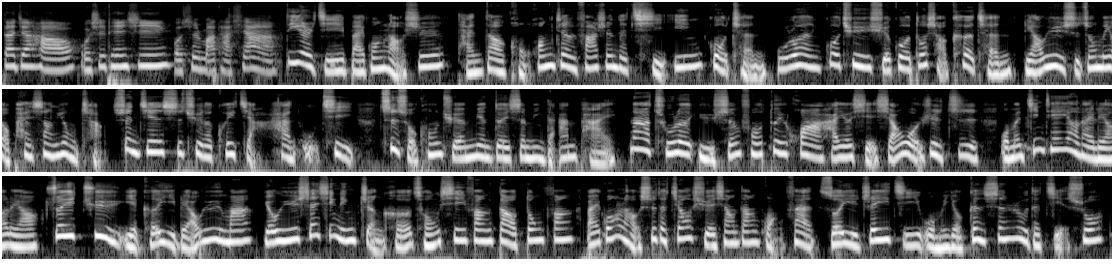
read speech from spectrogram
大家好，我是天心，我是马塔夏。第二集，白光老师谈到恐慌症发生的起因过程。无论过去学过多少课程，疗愈始终没有派上用场，瞬间失去了盔甲和武器，赤手空拳面对生命的安排。那除了与神佛对话，还有写小我日志。我们今天要来聊聊，追剧也可以疗愈吗？由于身心灵整合从西方到东方，白光老师的教学相当广。广泛，所以这一集我们有更深入的解说。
